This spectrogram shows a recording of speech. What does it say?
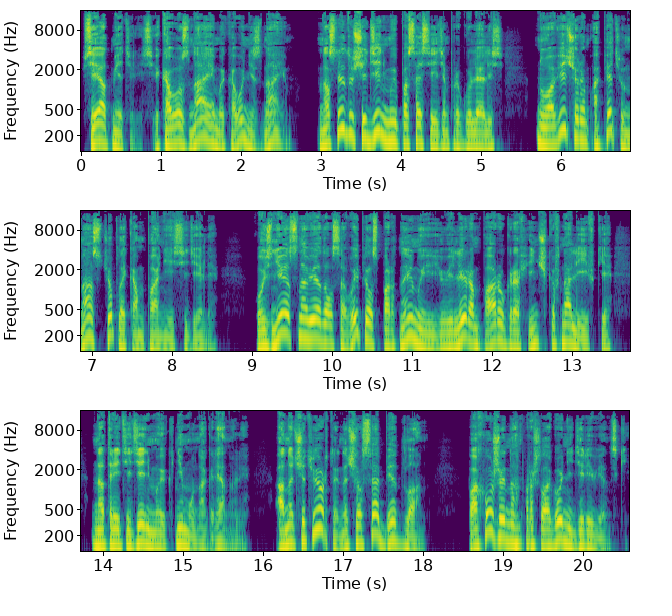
Все отметились, и кого знаем, и кого не знаем. На следующий день мы по соседям прогулялись. Ну а вечером опять у нас в теплой компании сидели. Кузнец наведался, выпил с портным и ювелиром пару графинчиков наливки. На третий день мы к нему нагрянули. А на четвертый начался бедлам. Похожий на прошлогодний деревенский.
